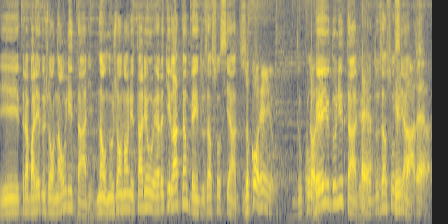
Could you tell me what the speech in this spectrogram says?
e trabalhei no Jornal Unitário. Não, no Jornal Unitário eu era de lá também, dos associados. Do Correio. Do Correio do Unitário, é, dos associados. Era.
